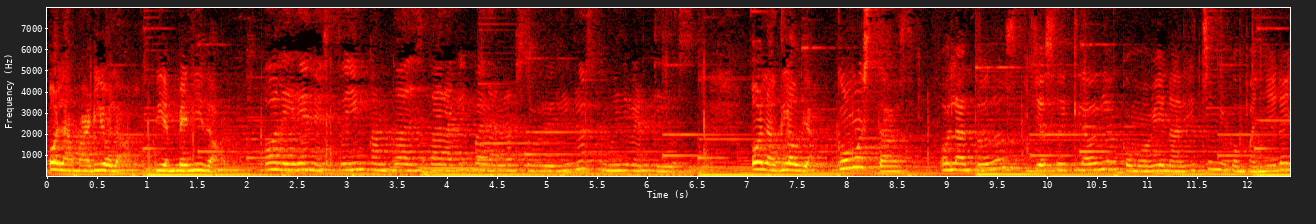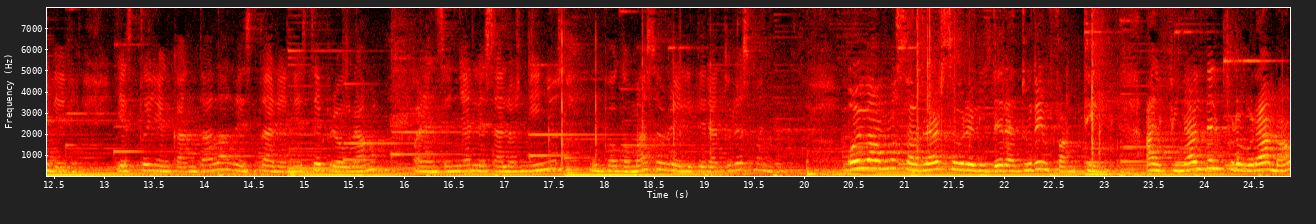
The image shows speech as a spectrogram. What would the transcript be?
Hola, Mariola. Bienvenida. Hola, Irene. Estoy encantada de estar aquí para hablar sobre libros muy divertidos. Hola, Claudia. ¿Cómo estás? Hola a todos, yo soy Claudia, como bien ha dicho mi compañera Irene, y estoy encantada de estar en este programa para enseñarles a los niños un poco más sobre literatura española. Hoy vamos a hablar sobre literatura infantil. Al final del programa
